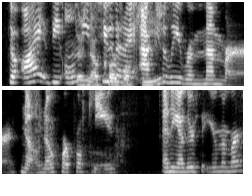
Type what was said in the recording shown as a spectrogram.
So I the only no two that I Keyes? actually remember. No, no Corporal Keyes. Any others that you remember?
